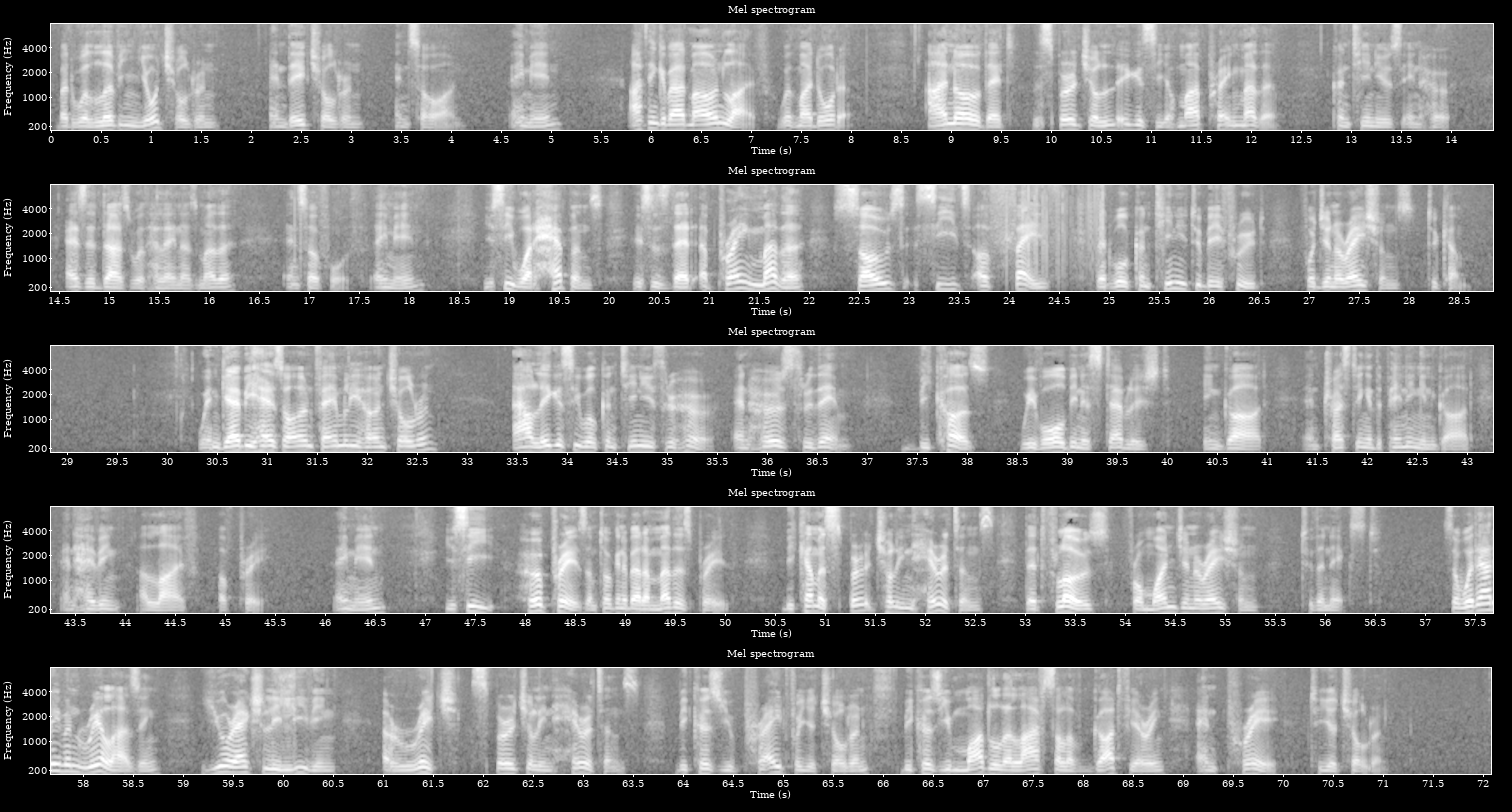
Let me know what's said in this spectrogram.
but will live in your children and their children and so on. Amen. I think about my own life with my daughter. I know that the spiritual legacy of my praying mother continues in her, as it does with Helena's mother, and so forth. Amen. You see, what happens is, is that a praying mother sows seeds of faith that will continue to bear fruit for generations to come. When Gabby has her own family, her own children, our legacy will continue through her and hers through them because we've all been established in God and trusting and depending in God and having a life of prayer. Amen. You see, her prayers, I'm talking about a mother's prayers, become a spiritual inheritance that flows from one generation to the next. So without even realizing, you're actually leaving a rich spiritual inheritance because you prayed for your children, because you modeled a lifestyle of God fearing and pray to your children.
